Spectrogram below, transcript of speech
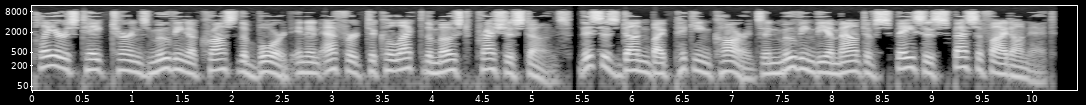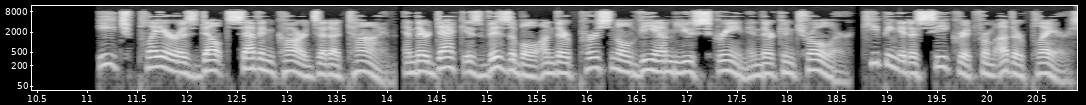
Players take turns moving across the board in an effort to collect the most precious stones. This is done by picking cards and moving the amount of spaces specified on it. Each player is dealt seven cards at a time, and their deck is visible on their personal VMU screen in their controller, keeping it a secret from other players.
